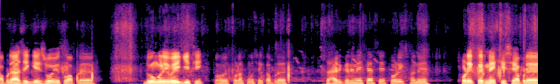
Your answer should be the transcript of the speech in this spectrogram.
આપણે આ જગ્યાએ જોયું હતું આપણે ડુંગળી વહી ગઈ હતી. તો હવે થોડાક શું છે કે આપણે જાહેર કરી નાખ્યા છે થોડીક અને થોડીક કરી નાખી છે આપણે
